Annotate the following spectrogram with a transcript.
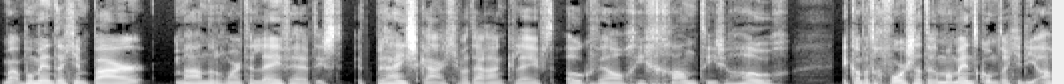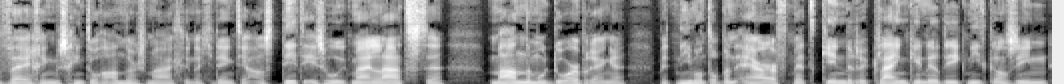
Maar op het moment dat je een paar maanden nog maar te leven hebt, is het prijskaartje wat daaraan kleeft ook wel gigantisch hoog. Ik kan me toch voorstellen dat er een moment komt dat je die afweging misschien toch anders maakt. En dat je denkt, ja, als dit is hoe ik mijn laatste maanden moet doorbrengen, met niemand op een erf, met kinderen, kleinkinderen die ik niet kan zien,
